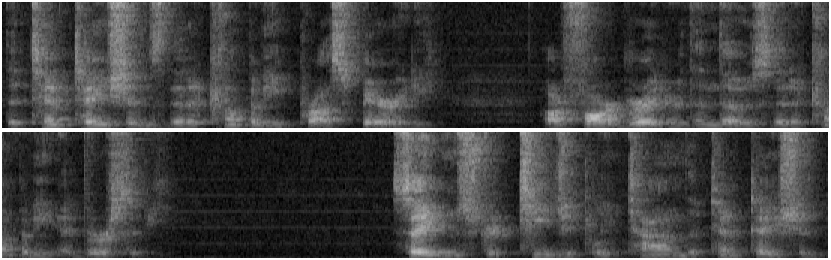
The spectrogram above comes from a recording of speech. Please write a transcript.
the temptations that accompany prosperity are far greater than those that accompany adversity. Satan strategically timed the temptation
